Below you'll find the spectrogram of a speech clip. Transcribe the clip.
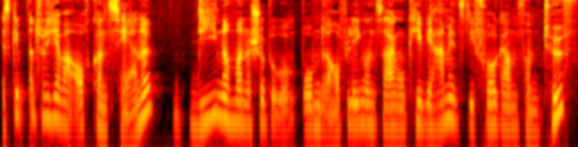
Es gibt natürlich aber auch Konzerne, die nochmal eine Schippe oben drauflegen und sagen, okay, wir haben jetzt die Vorgaben vom TÜV,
